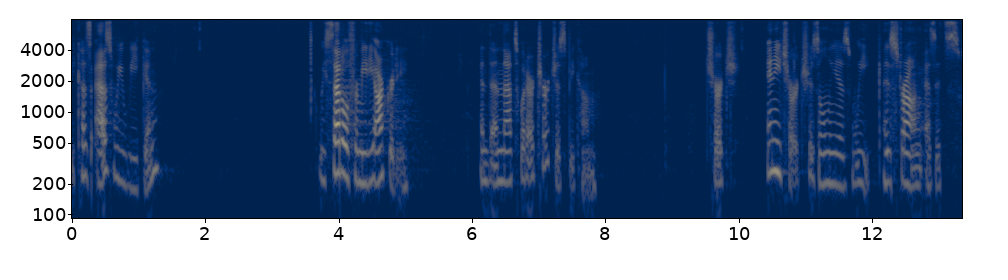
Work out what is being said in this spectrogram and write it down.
Because as we weaken, we settle for mediocrity. And then that's what our churches become. Church, any church, is only as weak, as strong as its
